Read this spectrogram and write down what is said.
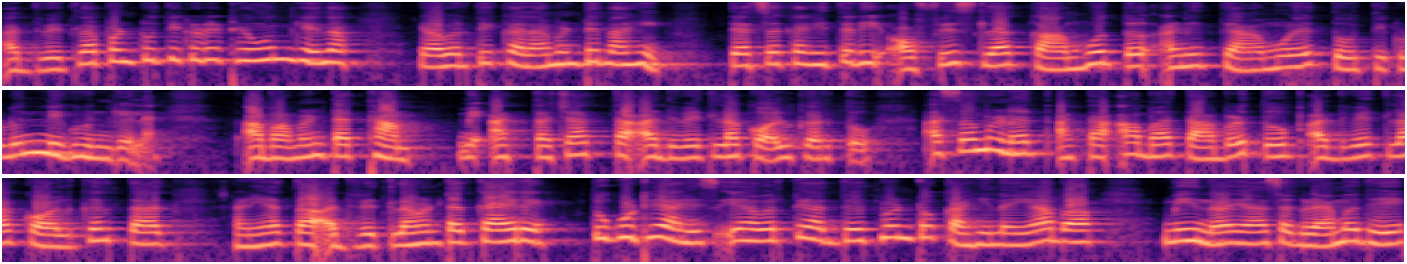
अद्वैतला पण तू तिकडे ठेवून घे ना. यावरती कला म्हणते नाही त्याचं काहीतरी ऑफिसला काम होतं आणि त्यामुळे तो तिकडून निघून गेला आबा म्हणतात थांब मी आत्ताच्या आत्ता अद्वैतला कॉल करतो. असं म्हणत आता आबा ताबडतोब अद्वैतला कॉल करतात आणि आता अद्वैतला म्हणतात काय रे तू कुठे आहेस? यावरती अद्वैत म्हणतो काही नाही आबा मी न या सगळ्यामध्ये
